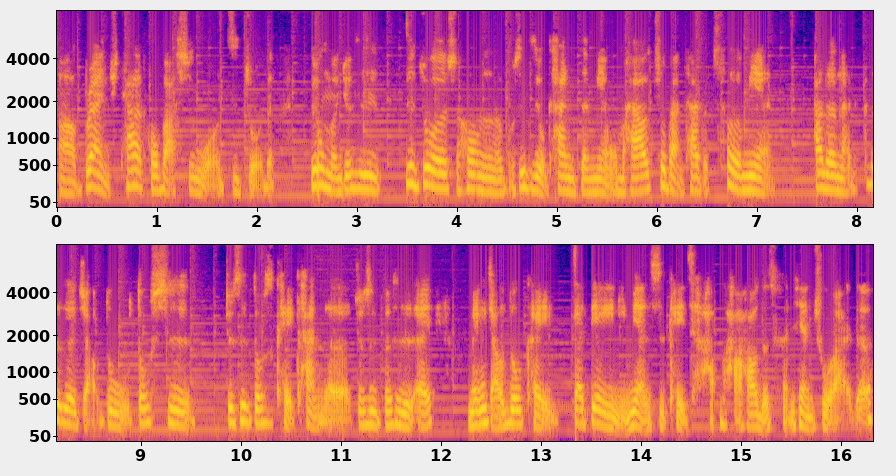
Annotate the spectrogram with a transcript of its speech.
啊、呃、Branch，他的头发是我制作的，所以我们就是制作的时候呢，不是只有看正面，我们还要确保它的侧面，它的哪各个角度都是就是都是可以看的，就是就是哎每个角度都可以在电影里面是可以好好好的呈现出来的，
